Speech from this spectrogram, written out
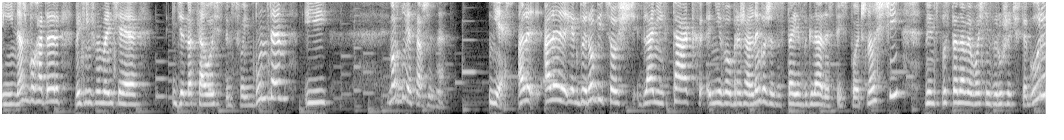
I nasz bohater w jakimś momencie idzie na całość z tym swoim buntem i... Morduje starszyznę. Nie, ale, ale jakby robi coś dla nich tak niewyobrażalnego, że zostaje wygnany z tej społeczności, więc postanawia właśnie wyruszyć w te góry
